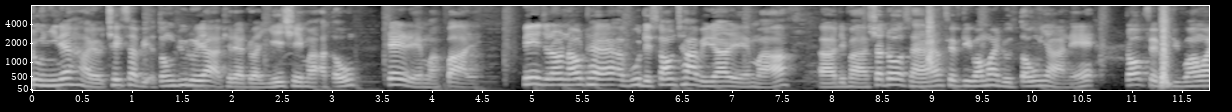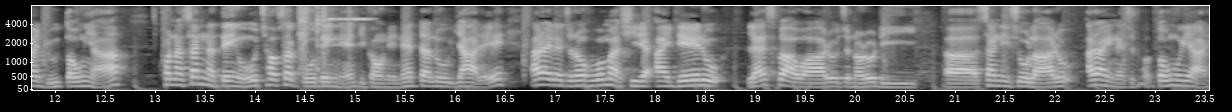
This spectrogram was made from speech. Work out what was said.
တူညီတဲ့ဟာတွေကိုချိတ်ဆက်ပြီးအသုံးပြုလို့ရတာဖြစ်တဲ့အတွက်ရေရှည်မှာအသုံးတဲ့တယ်မှာပါတယ်ပြီးရင်ကျွန်တော်နောက်ထပ်အခု discount ချပေးထားတဲ့မှာအာဒီမှာ shuttle sun 51.2 300နဲ့ top 51.2 300 82သိန်းကို69သိန်းနဲ့ဒီကောင်နေနဲ့တက်လို့ရတယ်အဲ့ဒါလည်းကျွန်တော်ဟိုဘက်မှာရှိတဲ့ idea တို့ less power တို့ကျွန်တော်တို့ဒီအာ sunny solar တို့အဲ့ဒါတွေနဲ့ကျွန်တော်သုံးလို့ရတယ်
